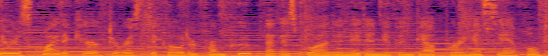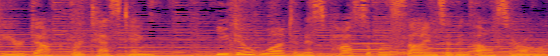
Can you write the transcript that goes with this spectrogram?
There is quite a characteristic odor from poop that has blood in it and if in doubt bring a sample to your doc for testing. You don't want to miss possible signs of an ulcer or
